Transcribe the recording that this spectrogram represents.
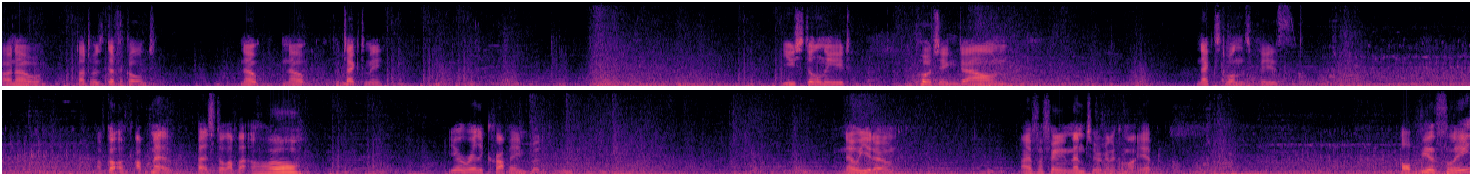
Oh no, that was difficult. Nope, nope, protect me. You still need putting down. Next ones, please. I've got. A, I've met. Better still have that. Oh, you're really crap aim, bud. No, you don't. I have a feeling them two are going to come out, yep. Obviously.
